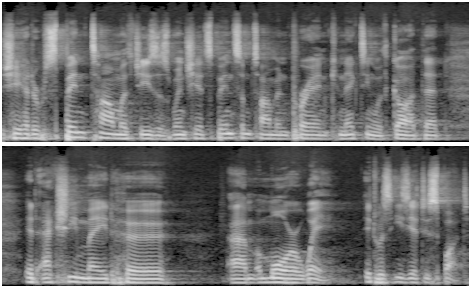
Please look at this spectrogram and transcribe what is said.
she had spent time with Jesus, when she had spent some time in prayer and connecting with God, that it actually made her um, more aware. It was easier to spot.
